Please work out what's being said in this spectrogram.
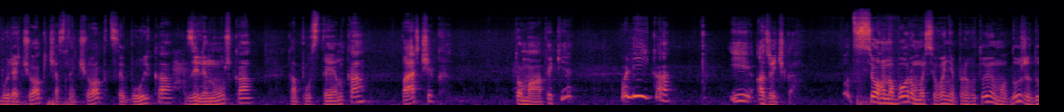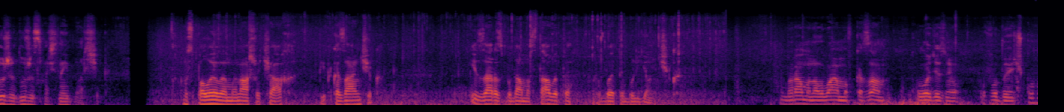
бурячок, часничок, цибулька, зеленушка, капустинка, перчик, томатики, олійка і аджичка. От з цього набору ми сьогодні приготуємо дуже-дуже дуже смачний борщик. Розпалили ми наш очаг під казанчик. І зараз будемо ставити робити бульйончик. Беремо, наливаємо в казан колодязню водичку.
